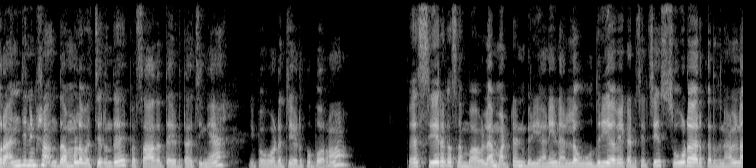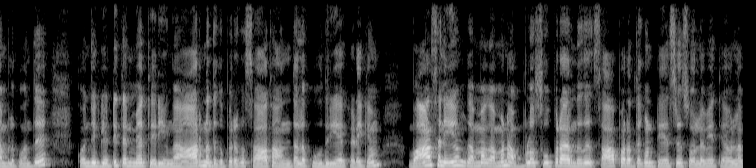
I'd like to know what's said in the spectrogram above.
ஒரு அஞ்சு நிமிஷம் தம்மில் வச்சுருந்து இப்போ சாதத்தை எடுத்தாச்சுங்க. இப்போ உடச்சி எடுக்க போகிறோம் இப்போ சீரக சம்பாவில் மட்டன் பிரியாணி நல்ல உதிரியாகவே கிடச்சிருச்சு. சூடாக இருக்கிறதுனால நம்மளுக்கு வந்து கொஞ்சம் கெட்டித்தன்மையாக தெரியுங்க. ஆறுனதுக்கு பிறகு சாதம் அந்தளவுக்கு உதிரியாக கிடைக்கும். வாசனையும் கம்ம கம்மன்னு அவ்வளோ சூப்பராக இருந்தது. சாப்பிட்றதுக்கும் டேஸ்ட்டு சொல்லவே தேவையில்ல.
